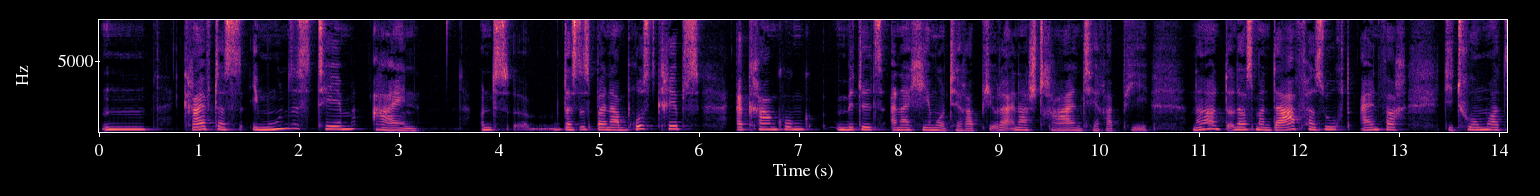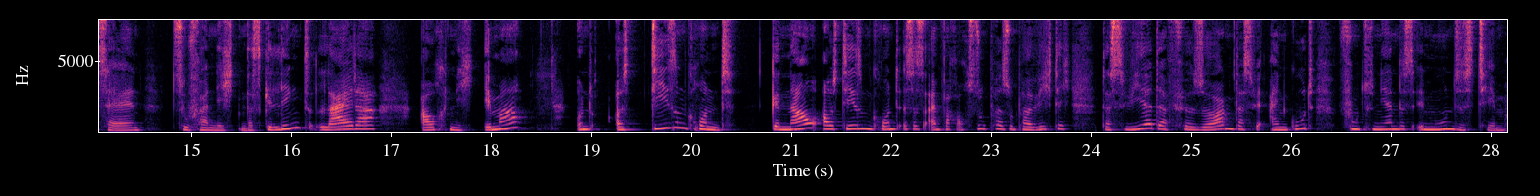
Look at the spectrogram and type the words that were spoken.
mm, greift das Immunsystem ein. Und äh, das ist bei einer Brustkrebserkrankung mittels einer Chemotherapie oder einer Strahlentherapie, ne, dass man da versucht, einfach die Tumorzellen zu vernichten. Das gelingt leider auch nicht immer. Und aus diesem Grund genau aus diesem Grund ist es einfach auch super, super wichtig, dass wir dafür sorgen, dass wir ein gut funktionierendes Immunsystem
